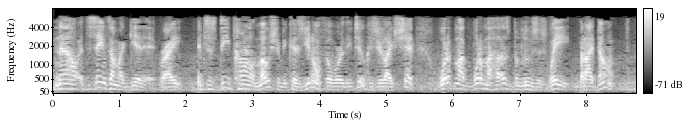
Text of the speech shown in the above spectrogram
Now, at the same time, I get it, right? It's this deep carnal emotion because you don't feel worthy too, because you're like, shit. What if my what if my husband loses weight, but I don't?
